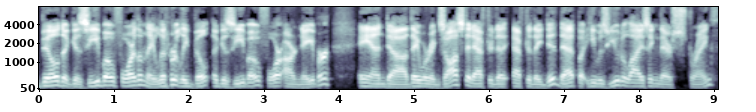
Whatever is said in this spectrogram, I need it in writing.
build a gazebo for them. They literally built a gazebo for our neighbor, and uh, they were exhausted after the, after they did that. But he was utilizing their strength,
